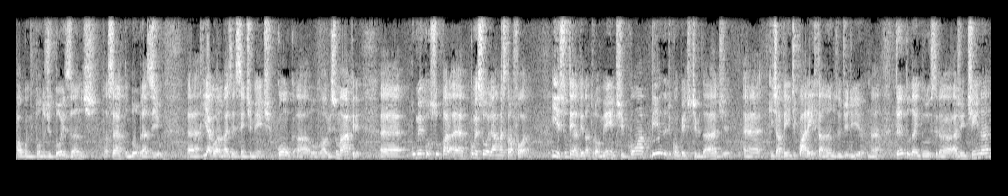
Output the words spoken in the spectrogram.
algo em torno de dois anos, tá certo, no Brasil. Uh, e agora mais recentemente com uh, o Maurício Macri, uh, o Mercosul para, começou a olhar mais para fora. E isso tem a ver naturalmente com a perda de competitividade que já vem de 40 anos, eu diria, né? tanto da indústria argentina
